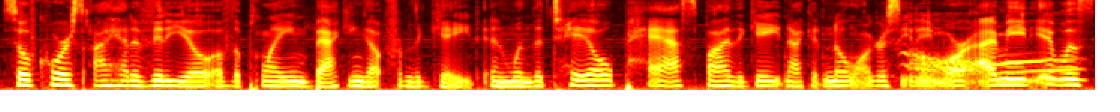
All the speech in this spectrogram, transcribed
So of course, I had a video of the plane backing up from the gate, and when the tail passed by the gate and I could no longer see it anymore, I mean, it was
